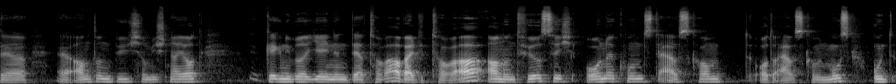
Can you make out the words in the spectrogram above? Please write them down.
der äh, anderen Bücher, Mishnayot, gegenüber jenen der Torah, weil die Torah an und für sich ohne Kunst auskommt oder auskommen muss und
